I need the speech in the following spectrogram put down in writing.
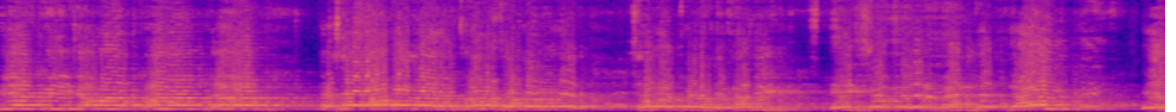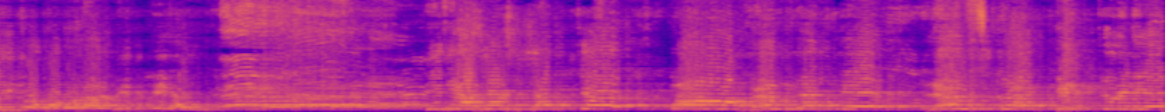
বিএনপি, জামাত দেশের আপাতত জনসাধারণের সমর্থনের খালি এই সরকারের ম্যান্ডেট নাই, এই কথা বলার ভিত্তি নাই। ইতিহাসের সবচেয়ে বড় ল্যান্ডস্লাইড ভিক্টরি নিয়ে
